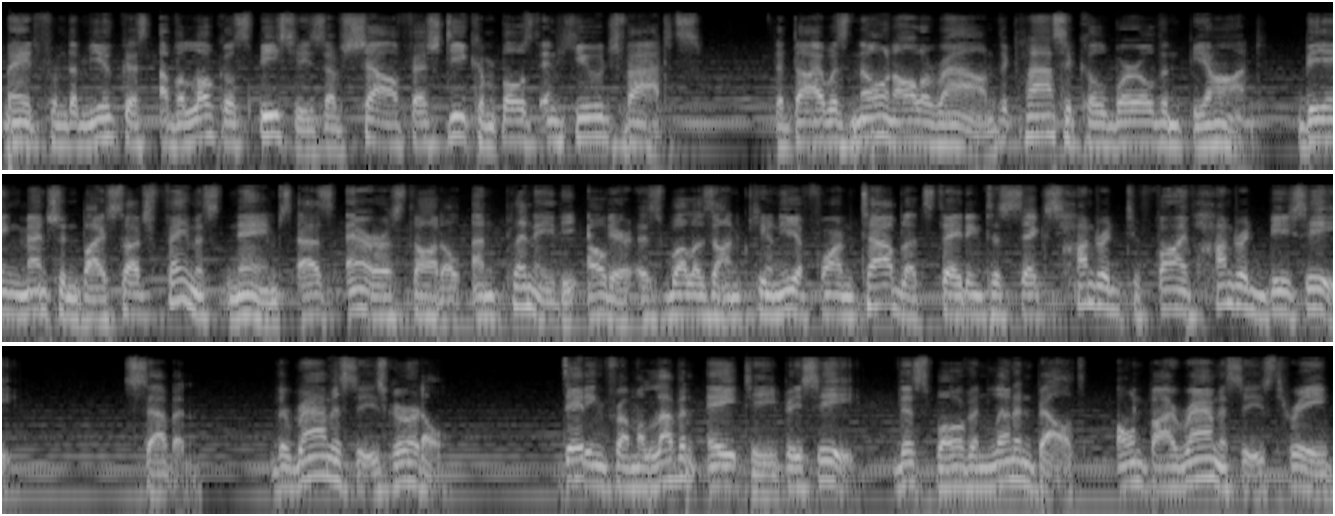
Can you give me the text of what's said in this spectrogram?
made from the mucus of a local species of shellfish decomposed in huge vats. The dye was known all around the classical world and beyond, being mentioned by such famous names as Aristotle and Pliny the Elder as well as on cuneiform tablets dating to 600 to 500 BC. 7. The Ramesses Girdle. Dating from 1180 BC, this woven linen belt, owned by Ramesses III,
